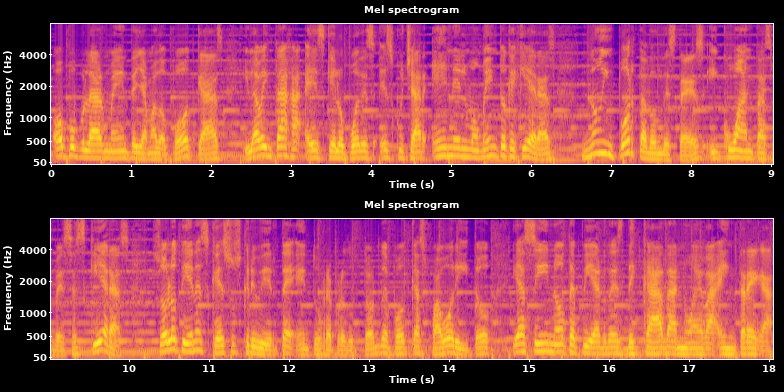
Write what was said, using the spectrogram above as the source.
o popularmente llamado podcast y la ventaja es que lo puedes escuchar en el momento que quieras, no importa dónde estés y cuántas veces quieras. Solo tienes que suscribirte en tu reproductor de podcast favorito y así no te pierdes de cada nueva entrega.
